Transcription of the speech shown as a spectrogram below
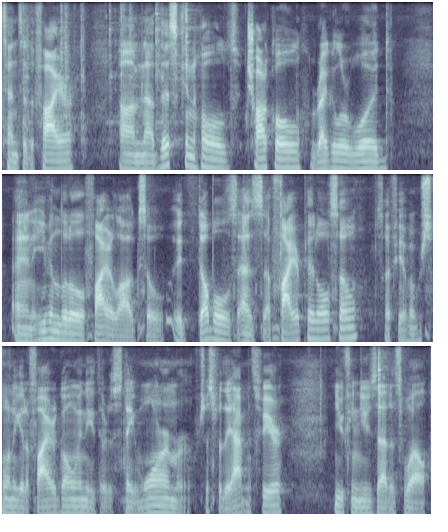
tend to the fire. Um, now this can hold charcoal, regular wood, and even little fire logs. So it doubles as a fire pit also. So if you ever just want to get a fire going, either to stay warm or just for the atmosphere, you can use that as well.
